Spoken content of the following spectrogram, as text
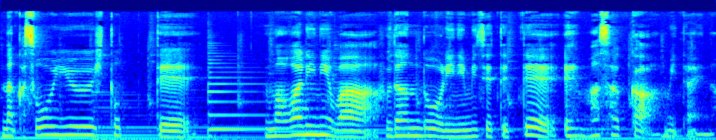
うなんかそういう人ってて周りには普段通りに見せててえまさかみたいな。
